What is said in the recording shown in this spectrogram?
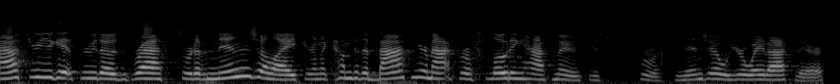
after you get through those breaths, sort of ninja like, you're going to come to the back of your mat for a floating half moon. So you just ninja your way back there.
